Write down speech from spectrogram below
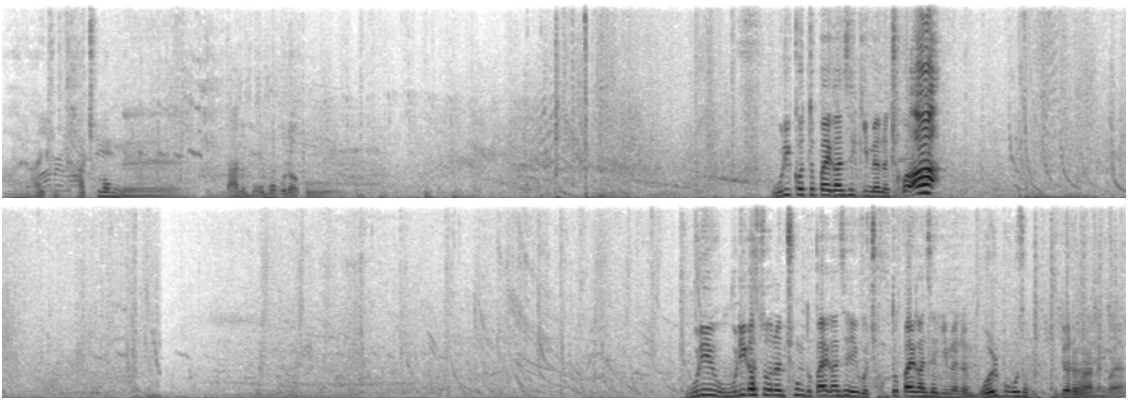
아 아이템 다 처먹네 나는 뭐 먹으라고 우리 것도 빨간색이면은 저거 아! 우리 우리가 쏘는 총도 빨간색이고 적도 빨간색이면은 뭘 보고서 구별을 하는 거야?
